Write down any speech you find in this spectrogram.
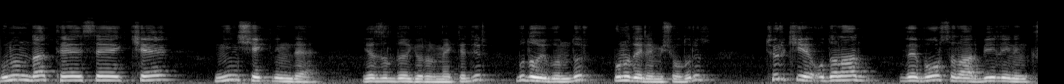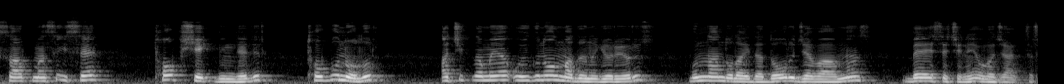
bunun da TSK'nin şeklinde yazıldığı görülmektedir. Bu da uygundur. Bunu delemiş oluruz. Türkiye Odalar ve Borsalar Birliği'nin kısaltması ise TOP şeklindedir. TOB'un olur. Açıklamaya uygun olmadığını görüyoruz. Bundan dolayı da doğru cevabımız B seçeneği olacaktır.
